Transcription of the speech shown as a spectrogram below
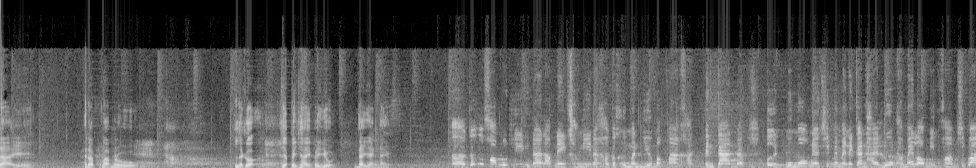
ได้รับความรู้ แล้วก็จะไปใช้ประโยชน์ได้ยังไง เอ่อก็คือความรู้ที่หนูได้รับในครั้งนี้นะคะ ก็คือมันเยอะมากๆค่ะ เป็นการแบบเปิดมุมมองแนวคิดใหม่ๆในการถ่ายรูปทำให้เรามีความคิดว่า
